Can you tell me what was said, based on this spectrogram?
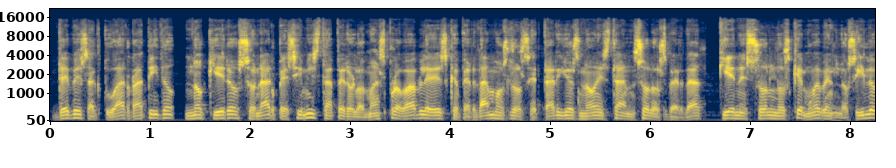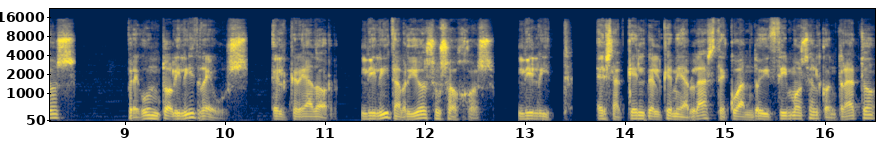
Debes actuar rápido, no quiero sonar pesimista pero lo más probable es que perdamos los etarios no están solos ¿verdad? ¿Quiénes son los que mueven los hilos? Preguntó Lilith Reus. El creador. Lilith abrió sus ojos. Lilith. ¿Es aquel del que me hablaste cuando hicimos el contrato?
